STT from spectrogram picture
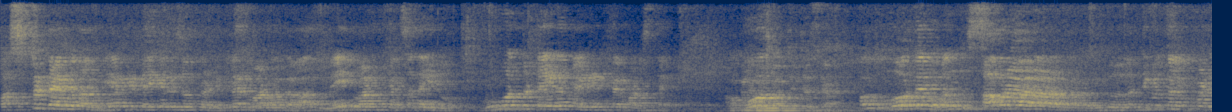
ಫಸ್ಟ್ ಟೈಮ್ ನಾನು ಬಿ ಆರ್ ಟಿ ಟೈಗರಿಸಮ್ ಡಿಕ್ಲೇರ್ ಮಾಡುವಾಗ ಮೇನ್ ಮಾಡಿದ ಕೆಲಸನೇ ಇದು. ಮೂವತ್ತು ಟೈಗರ್ ಐಡೆಂಟಿಫೈ ಮಾಡಿಸ್ತೇನೆ ಹೌದು ಮೋರ್ ದನ್ ಒಂದು ಸಾವಿರ ಇದು ನದಿಗಳು ಕಲೆಕ್ಟ್ ಮಾಡಿ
